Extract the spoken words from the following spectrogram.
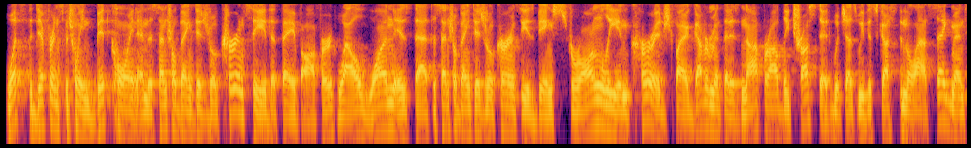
what's the difference between Bitcoin and the central bank digital currency that they've offered? Well, one is that the central bank digital currency is being strongly encouraged by a government that is not broadly trusted, which, as we discussed in the last segment,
